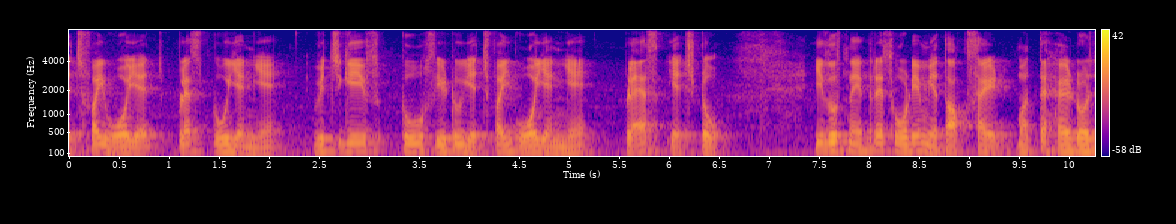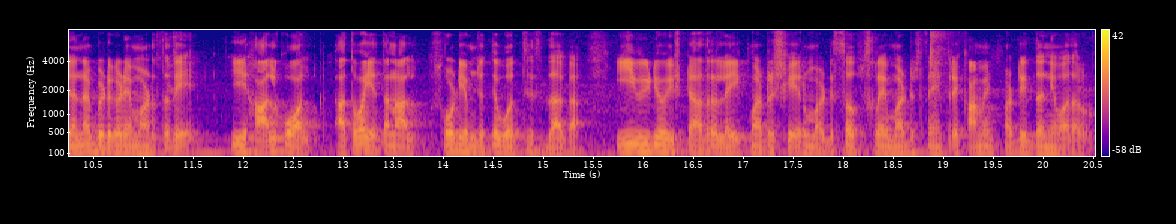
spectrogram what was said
H five O H plus two N A which gives two C two H five O N A plus H two ಇದು ಸ್ನೇಹಿತರೆ ಸೋಡಿಯಂ ಎಥಾಕ್ಸೈಡ್ ಮತ್ತು ಹೈಡ್ರೋಜನ್ನ ಬಿಡುಗಡೆ ಮಾಡುತ್ತದೆ. ಈ ಆಲ್ಕೋಹಾಲ್ ಅಥವಾ ಎಥನಾಲ್ ಸೋಡಿಯಂ ಜೊತೆ ವರ್ತಿಸಿದಾಗ. ಈ ವಿಡಿಯೋ ಇಷ್ಟ ಆದರೆ ಲೈಕ್ ಮಾಡಿರಿ ಶೇರ್ ಮಾಡಿ ಸಬ್ಸ್ಕ್ರೈಬ್ ಮಾಡಿರಿ ಸ್ನೇಹಿತರೆ. ಕಾಮೆಂಟ್ ಮಾಡಿರಿ. ಧನ್ಯವಾದಗಳು.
